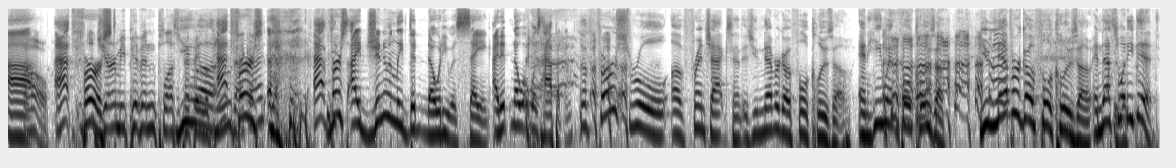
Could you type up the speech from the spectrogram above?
uh Oh. at first Jeremy Piven plus You, Pepe uh, Le Pew, at that first guy? at first i genuinely didn't know what he was saying i didn't know what was happening The first rule of French accent is you never go full Clouseau, and he went full Clouseau. You never go full Clouseau, and that's what he did.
